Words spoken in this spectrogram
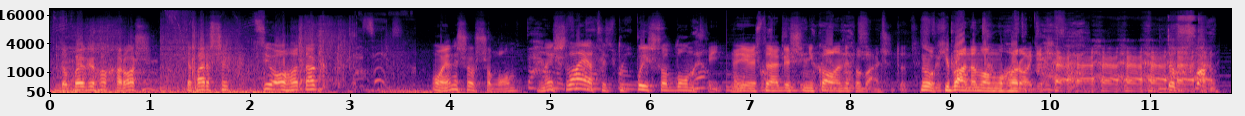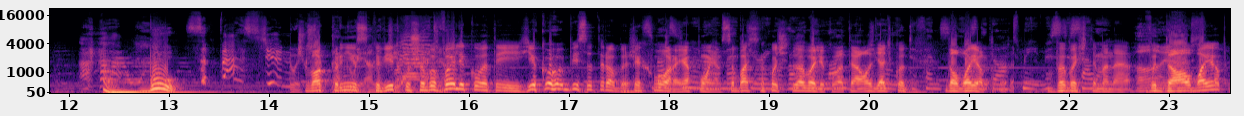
Добив його, хорош. Тепер ще цього так. О, я знайшов шолом. Знайшла я цей тупий шолом твій. Надіюсь, тебе більше ніколи не побачу тут. Ну, хіба на моєму городі. Бу! Чувак приніс квітку, щоб вилікувати її. Якого біса ти робиш? Ти хвора, я поняв. Себастьян хоче тебе вилікувати, але дядько долбойоб. Вибачте мене, ви долбойоб?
